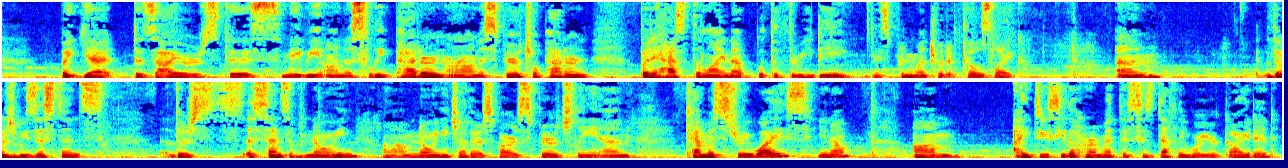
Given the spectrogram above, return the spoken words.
but yet desires this maybe on a sleep pattern or on a spiritual pattern but it has to line up with the 3D. It's pretty much what it feels like. Um, there's resistance. There's a sense of knowing, um, knowing each other as far as spiritually and chemistry-wise, you know. Um, I do see the Hermit. This is definitely where you're guided.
